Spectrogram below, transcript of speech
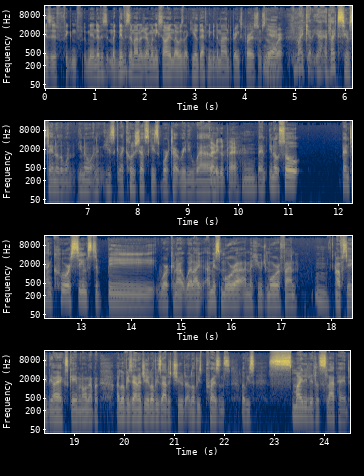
is a magnificent, magnificent manager. And when he signed, I was like, he'll definitely be the man to bring Spurs some silverware. He might get. Yeah, I'd like to see him stay another one. You know, and he's like Kulusevski's worked out really well. Very good player. Ben, you know, so Bentancur seems to be working out well. I, I miss Moura. I'm a huge Moura fan. Obviously, the Ajax game and all that, but I love his energy. I love his attitude. I love his presence. I love his smiley little slap head.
